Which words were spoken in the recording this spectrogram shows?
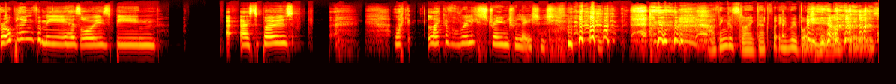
Role playing for me has always been, I, I suppose, like like a really strange relationship. I think it's like that for everybody. plays.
